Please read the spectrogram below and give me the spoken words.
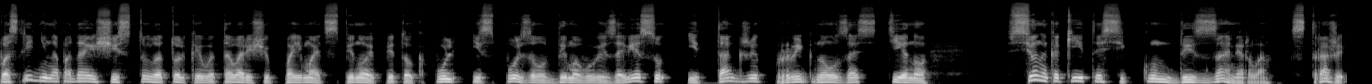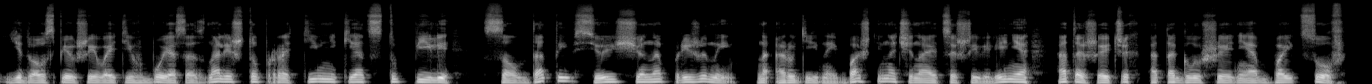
Последний нападающий, стоило только его товарищу поймать спиной пяток пуль, использовал дымовую завесу и также прыгнул за стену. Все на какие-то секунды замерло. Стражи, едва успевшие войти в бой, осознали, что противники отступили. Солдаты все еще напряжены. На орудийной башне начинается шевеление отошедших от оглушения бойцов.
